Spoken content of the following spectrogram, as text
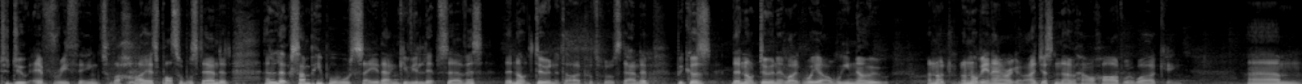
to do everything to the highest possible standard. And look, some people will say that and give you lip service. They're not doing it to the highest possible standard because they're not doing it like we are. We know. I'm not. I'm not being arrogant. I just know how hard we're working. Um,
